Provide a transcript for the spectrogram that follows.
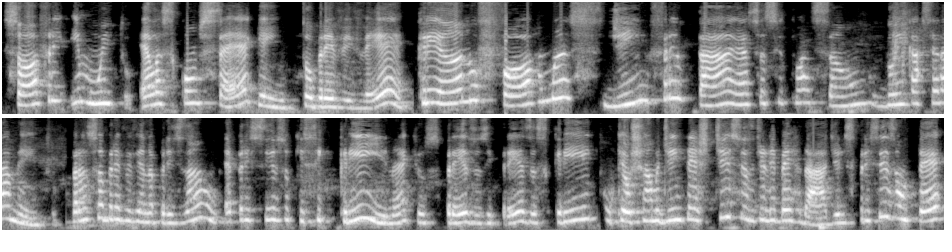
Sofrem e muito. Elas conseguem sobreviver criando formas de enfrentar essa situação do encarceramento. Para sobreviver na prisão, é preciso que se crie né, que os presos e presas criem o que eu chamo de interstícios de liberdade. Eles precisam ter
